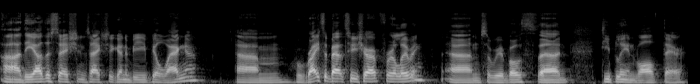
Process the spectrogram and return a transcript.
Uh, the other session is actually going to be Bill Wagner, um, who writes about C Sharp for a living, um, so we're both uh, deeply involved there.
